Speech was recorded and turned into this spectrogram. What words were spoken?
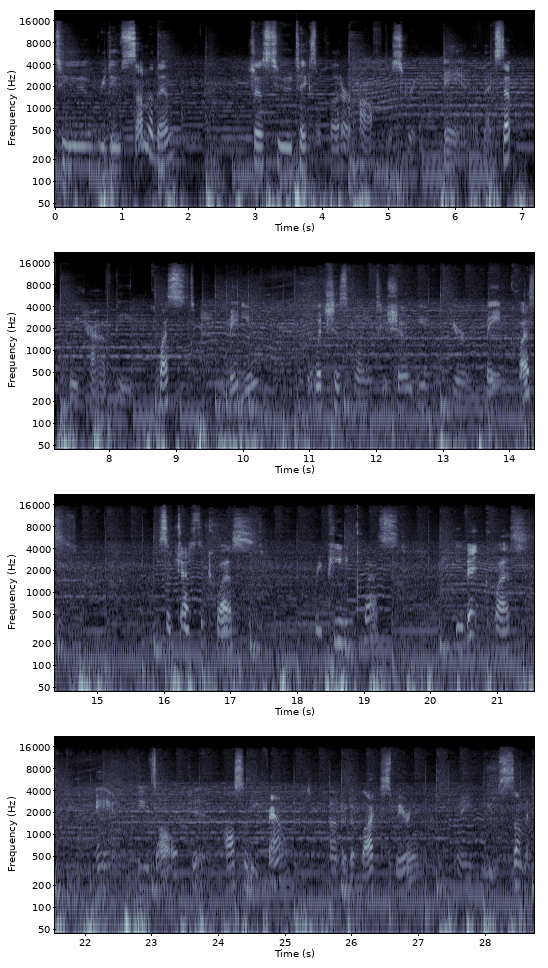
to reduce some of them just to take some clutter off the screen. And next up, we have the quest menu, which is going to show you your main quest, suggested quest, repeating quest, event quest, and these all can also be found under the Black Spirit when you summon it.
